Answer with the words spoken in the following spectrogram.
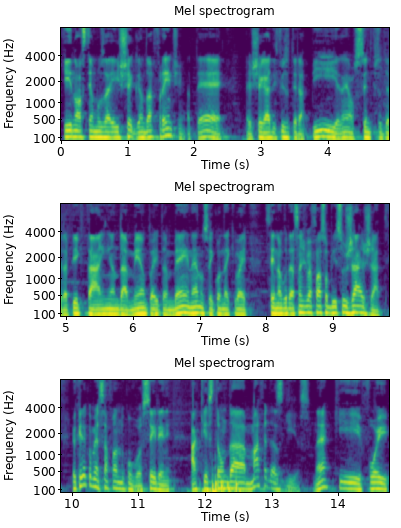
que nós temos aí chegando à frente, até é, chegar de fisioterapia, né? O centro de fisioterapia que está em andamento aí também, né? Não sei quando é que vai ser a inauguração, a gente vai falar sobre isso já já. Eu queria começar falando com você, Irene, a questão da máfia das guias, né? Que foi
